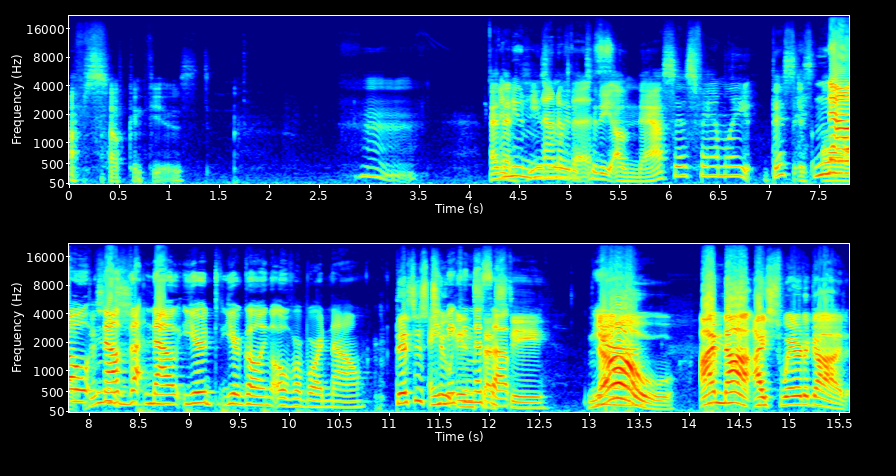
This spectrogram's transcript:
I'm so confused. Hmm. And I then knew he's none of related to the. Onassis family. This is all, now, this now is, that now you're you're going overboard now. this is Are too making this up? incesty. Yeah. No, I'm not. I swear to God.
